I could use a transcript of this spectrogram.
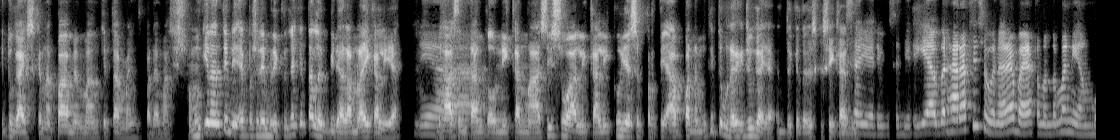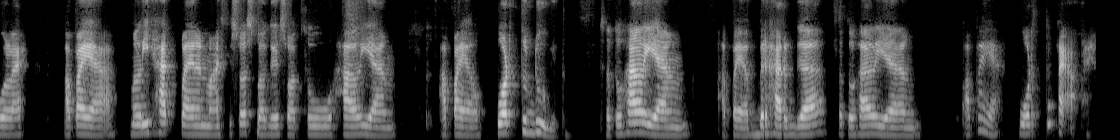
Itu guys, kenapa memang kita main pada mahasiswa. Mungkin nanti di episode berikutnya kita lebih dalam lagi kali ya. Iya. Bahas tentang keunikan mahasiswa, lika-liku ya seperti apa. Nah mungkin itu menarik juga ya untuk kita diskusikan. bisa jadi bisa jadi ya berharap sih sebenarnya banyak teman-teman yang boleh apa ya melihat pelayanan mahasiswa sebagai suatu hal yang apa ya worth to do gitu. Suatu hal yang apa ya berharga suatu hal yang apa ya worth tuh kayak apa ya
